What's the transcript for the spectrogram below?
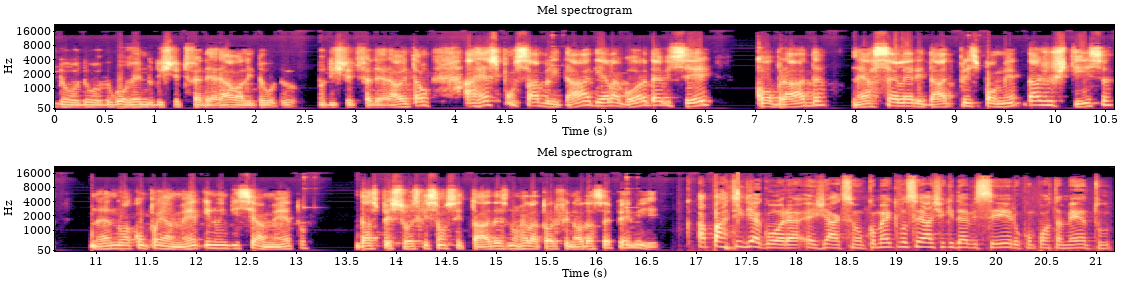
do, do governo do Distrito Federal, ali do, do, do, Distrito Federal. Então, a responsabilidade, ela agora deve ser cobrada, né, a celeridade, principalmente da justiça, né, no acompanhamento e no indiciamento das pessoas que são citadas no relatório final da CPMI. A partir de agora, eh, Jackson, como é que você acha que deve ser o comportamento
